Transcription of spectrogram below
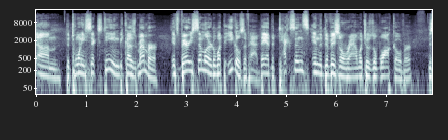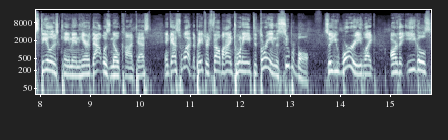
um, the 2016 because remember it's very similar to what the Eagles have had. They had the Texans in the divisional round, which was a walkover. The Steelers came in here, that was no contest. And guess what? The Patriots fell behind 28 to 3 in the Super Bowl. So you worry like are the Eagles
